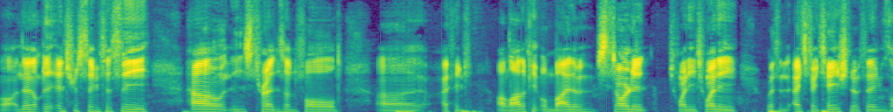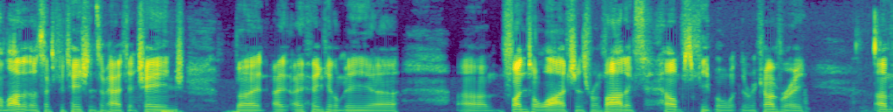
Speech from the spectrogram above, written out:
Well, and it'll be interesting to see how these trends unfold. Uh, I think a lot of people might have started 2020 with an expectation of things. A lot of those expectations have had to change, but I, I think it'll be uh, uh, fun to watch as robotics helps people with the recovery. Um,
